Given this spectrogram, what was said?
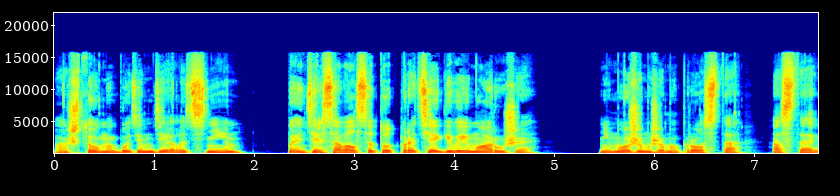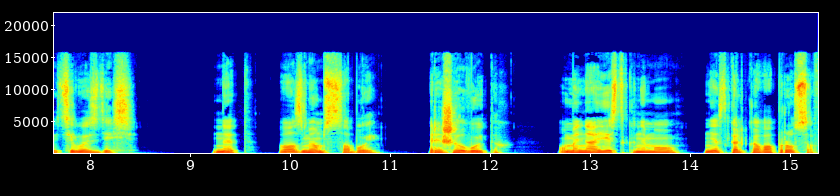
«А что мы будем делать с ним?» поинтересовался тот, протягивая ему оружие. Не можем же мы просто оставить его здесь. Нет, возьмем с собой, решил Войтах. У меня есть к нему несколько вопросов.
